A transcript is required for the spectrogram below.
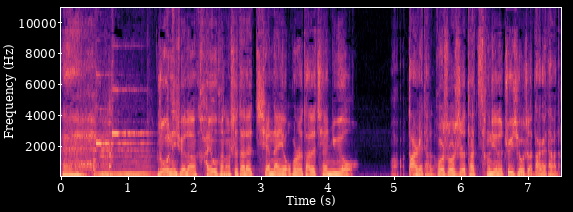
哎，如果你觉得很有可能是他的前男友或者他的前女友啊打给他的，或者说是他曾经的追求者打给他的，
